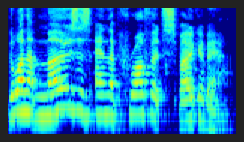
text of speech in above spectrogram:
the one that Moses and the prophets spoke about,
